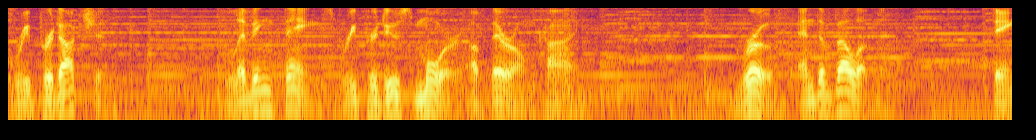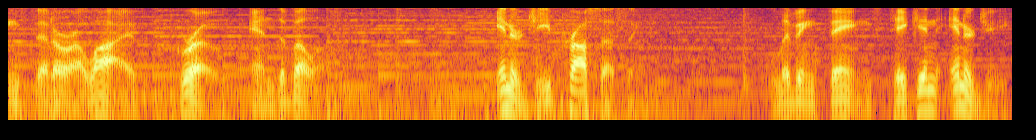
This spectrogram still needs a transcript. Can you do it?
Reproduction. Living things reproduce more of their own kind. Growth and development. Things that are alive grow and develop. Energy processing. Living things take in energy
